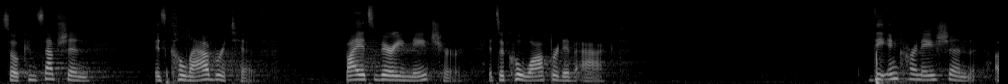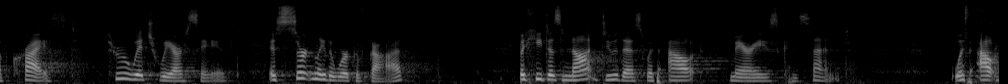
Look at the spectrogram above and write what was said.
So conception is collaborative by its very nature, it's a cooperative act. The incarnation of Christ through which we are saved is certainly the work of God, but he does not do this without Mary's consent, without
